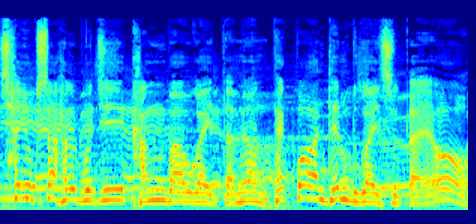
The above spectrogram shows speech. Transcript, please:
사육사 할아버지 강바오가 있다면 백바오한테는 누가 있을까요?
